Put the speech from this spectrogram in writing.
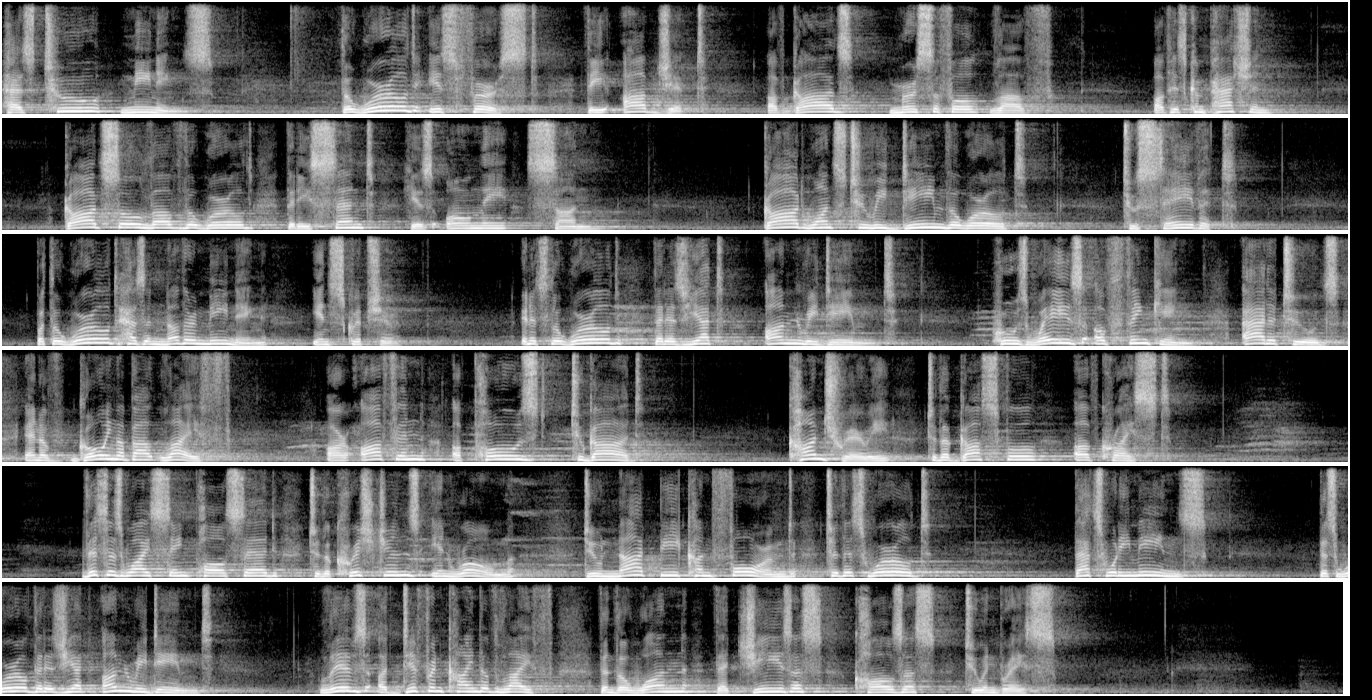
has two meanings. The world is first the object of God's merciful love of his compassion. God so loved the world that he sent his only Son. God wants to redeem the world, to save it. But the world has another meaning in Scripture, and it's the world that is yet unredeemed, whose ways of thinking, attitudes, and of going about life are often opposed to God, contrary to the gospel of Christ. This is why St. Paul said to the Christians in Rome, Do not be conformed to this world. That's what he means. This world that is yet unredeemed lives a different kind of life than the one that Jesus calls us to embrace.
